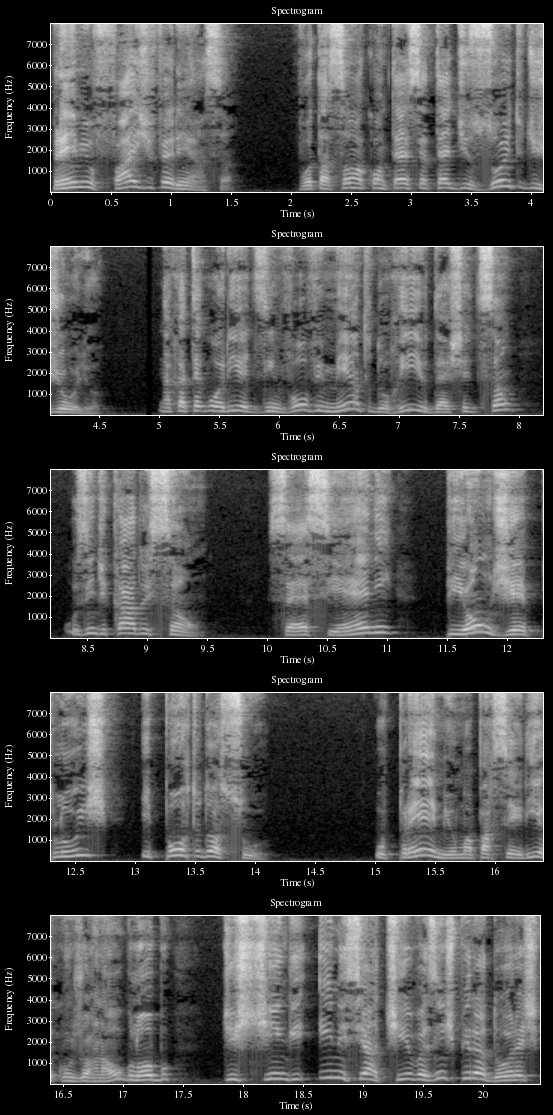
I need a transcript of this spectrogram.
Prêmio Faz Diferença. Votação acontece até 18 de julho. Na categoria Desenvolvimento do Rio desta edição, os indicados são CSN, Pion G Plus e Porto do Açu. O prêmio, uma parceria com o jornal o Globo, distingue iniciativas inspiradoras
